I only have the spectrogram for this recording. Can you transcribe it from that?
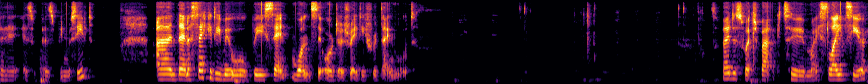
uh, has, has been received, and then a second email will be sent once the order is ready for download. So if I just switch back to my slides here,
